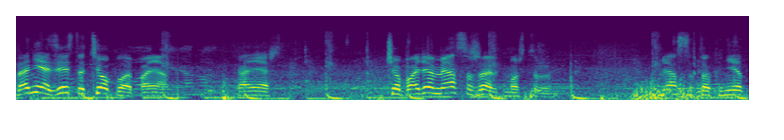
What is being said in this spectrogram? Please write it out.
Да нет, здесь-то теплое, понятно. Конечно. Че, пойдем мясо жарить, может, уже? Мяса только нет.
